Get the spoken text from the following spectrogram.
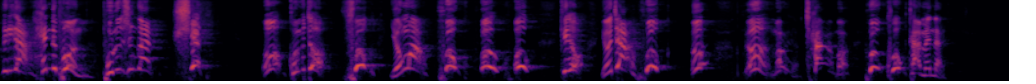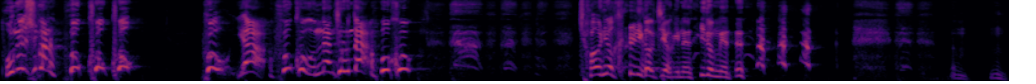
그러니까 핸드폰 보는 순간 쉣, 어, 컴퓨터 훅, 영화 훅, 훅, 훅, 계속 여자 훅, 어, 어, 막 차 막 훅, 훅! 다 맨날. 보는 순간 훅, 훅, 훅. 후, 야, 후쿠 음란 들어온다. 후쿠. 전혀 그럴 리가 없지 여기는. 이 동네는. 음, 음.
